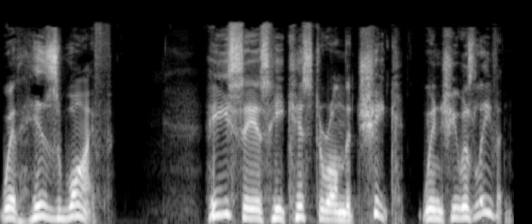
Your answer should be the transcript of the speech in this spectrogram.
with his wife. He says he kissed her on the cheek when she was leaving.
